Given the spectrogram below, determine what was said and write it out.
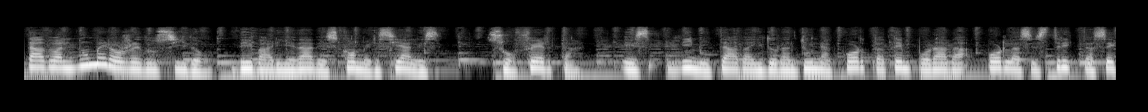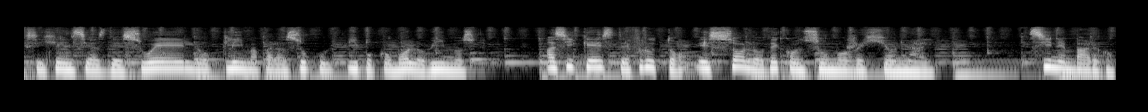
Dado al número reducido de variedades comerciales, su oferta es limitada y durante una corta temporada por las estrictas exigencias de suelo, clima para su cultivo, como lo vimos, así que este fruto es solo de consumo regional. Sin embargo,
